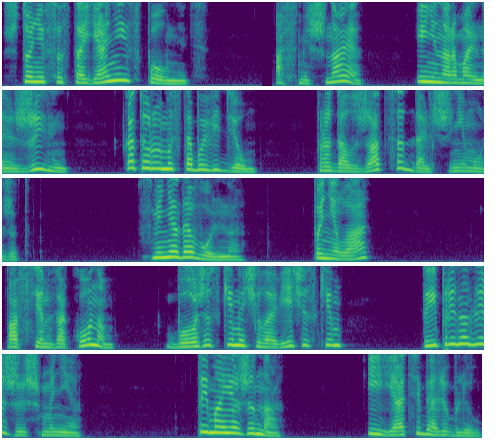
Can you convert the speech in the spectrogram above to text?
что не в состоянии исполнить. А смешная и ненормальная жизнь, которую мы с тобой ведем, продолжаться дальше не может. С меня довольно. Поняла? По всем законам, божеским и человеческим, ты принадлежишь мне. Ты моя жена, и я тебя люблю.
